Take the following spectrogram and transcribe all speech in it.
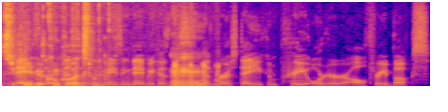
today is, die this is an amazing day because this is the first day you can pre-order all three books.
